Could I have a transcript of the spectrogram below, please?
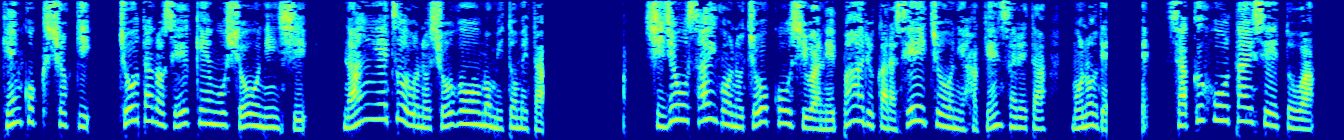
建国初期、長太の政権を承認し、南越王の称号も認めた。史上最後の長公使はネパールから清朝に派遣されたもので、作法体制とは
